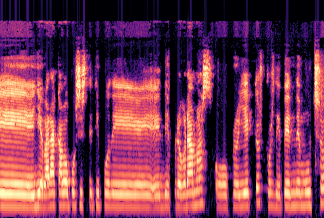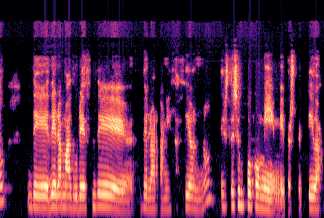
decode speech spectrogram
eh, llevar a cabo pues, este tipo de, programas o proyectos pues, depende mucho de, la madurez de, la organización. ¿no? Esta es un poco mi, perspectiva.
